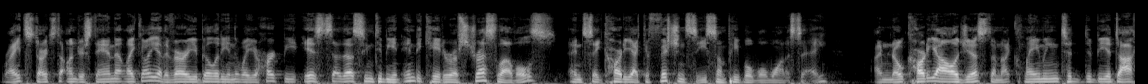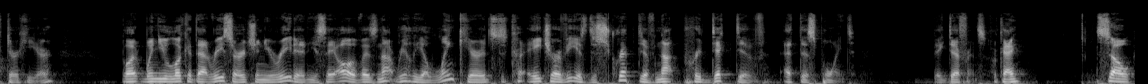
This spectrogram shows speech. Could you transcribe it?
right? Starts to understand that, like, oh, yeah, the variability in the way your heartbeat is, so does seem to be an indicator of stress levels and say cardiac efficiency, some people will want to say. I'm no cardiologist. I'm not claiming to, to be a doctor here. But when you look at that research and you read it and you say, oh, there's not really a link here. It's just HRV is descriptive, not predictive at this point. Big difference. Okay. So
